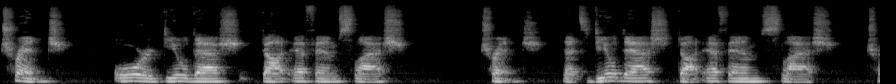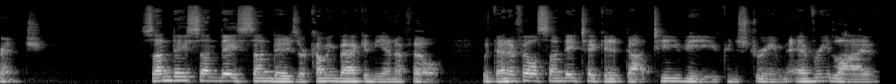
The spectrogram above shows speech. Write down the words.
TRENCH or dealdash.fm slash trench. That's dealdash.fm slash trench. Sunday, Sunday, Sundays are coming back in the NFL. With NFL Sunday Ticket.tv, you can stream every live,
